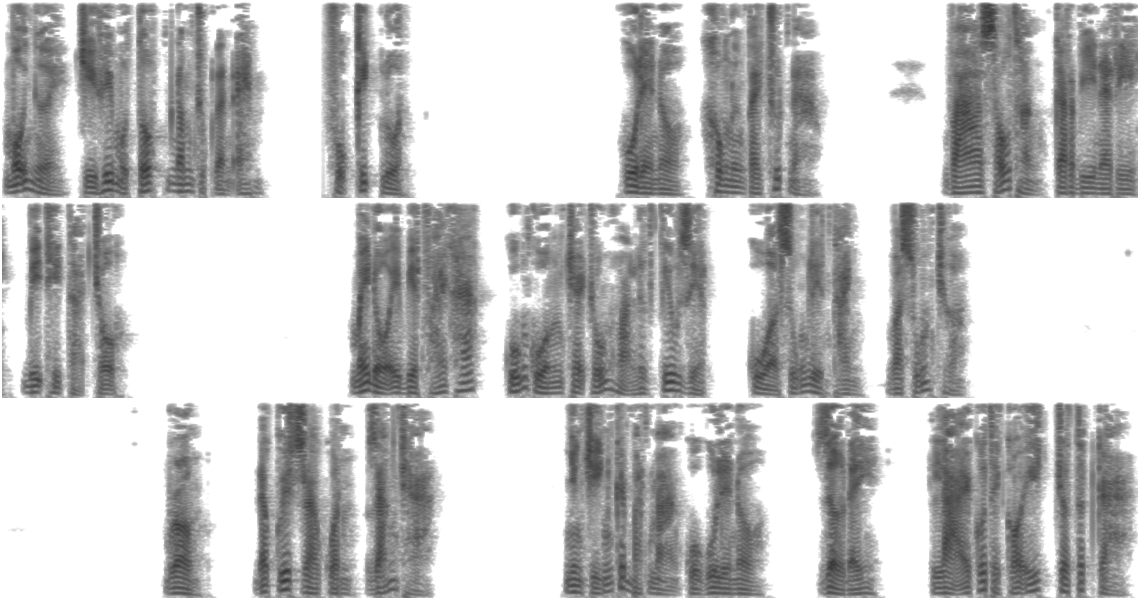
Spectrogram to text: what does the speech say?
Mỗi người chỉ huy một tốp 50 đàn em, phục kích luôn. Guleno không nâng tay chút nào, và sáu thằng Carabinieri bị thịt tại chỗ. Mấy đội biệt phái khác cuống cuồng chạy trốn hỏa lực tiêu diệt của súng liên thành và súng trường. Rome đã quyết ra quân giáng trả. Nhưng chính cái mặt mạng của Guleno giờ đây lại có thể có ích cho tất cả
